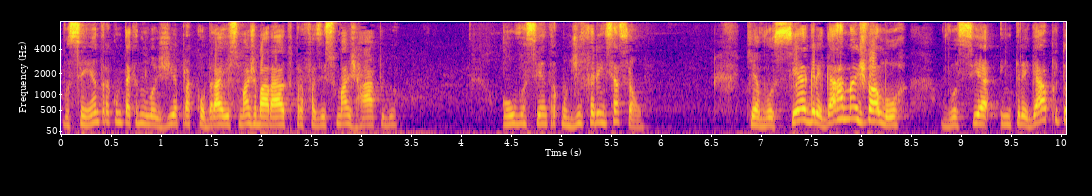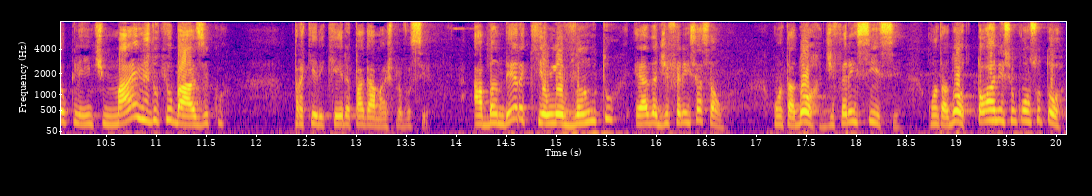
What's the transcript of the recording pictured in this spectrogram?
você entra com tecnologia para cobrar isso mais barato, para fazer isso mais rápido. Ou você entra com diferenciação, que é você agregar mais valor, você entregar para o teu cliente mais do que o básico, para que ele queira pagar mais para você. A bandeira que eu levanto é a da diferenciação. Contador, diferencie-se. Contador, torne-se um consultor.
